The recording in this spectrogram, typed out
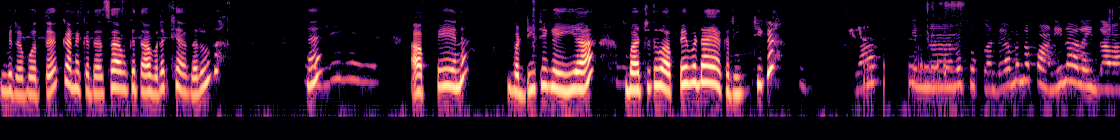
ਮੇਰਾ ਪੁੱਤ ਕਣਕ ਦਾ ਹਿਸਾਬ ਕਿਤਾਬ ਰੱਖਿਆ ਕਰੂਗਾ। ਹੈ? ਆਪੇ ਨਾ ਵੱਡੀ ਤੇ ਗਈ ਆ ਬਾਅਦ ਚ ਤੂੰ ਆਪੇ ਵਡਾਇਆ ਕਰੀ ਠੀਕ ਹੈ ਕਿੰਨਾ ਐਵੇਂ ਸੁੱਕਣ ਡਿਆ ਬੰਦਾ ਪਾਣੀ ਲਾ ਲੈਂਦਾ ਵਾ।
